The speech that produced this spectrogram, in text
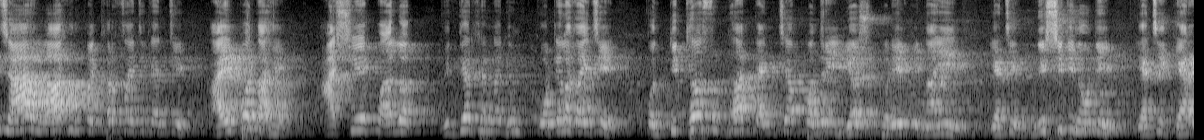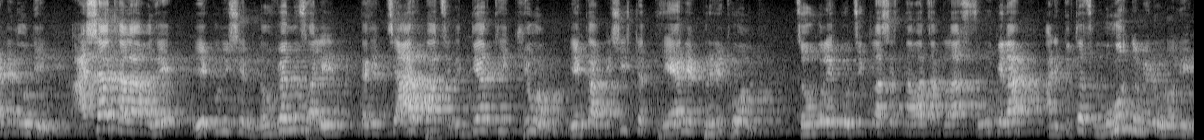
चार लाख रुपये खर्चायचे त्यांची. ऐपत आहे. असे पालक विद्यार्थ्यांना घेऊन कोट्याला जायचे. पण तिथं सुद्धा त्यांच्या पदरी यश पडेल की नाही याची निश्चिती नव्हती याची गॅरंटी नव्हती. अशा काळामध्ये एकोणीसशे नव्याण्णव साली त्यांनी चार पाच विद्यार्थी घेऊन एका विशिष्ट ध्येयाने प्रेरित होऊन चौगुले कोचिंग क्लासेस नावाचा क्लास सुरू केला आणि तिथंच मुहूर्त मेढ उडवली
